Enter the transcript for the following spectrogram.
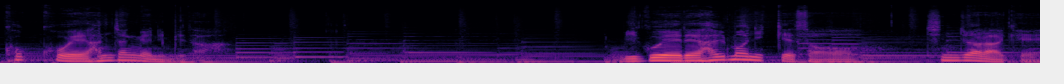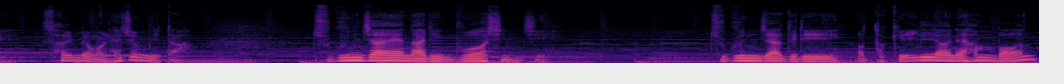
코코의 한 장면입니다. 미구엘의 할머니께서 친절하게 설명을 해줍니다. 죽은 자의 날이 무엇인지, 죽은 자들이 어떻게 1년에 한 번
